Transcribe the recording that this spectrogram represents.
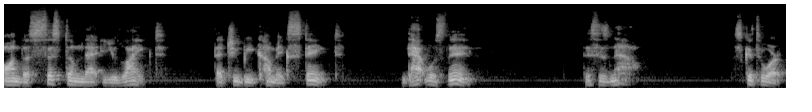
on the system that you liked that you become extinct. That was then. This is now. Let's get to work.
